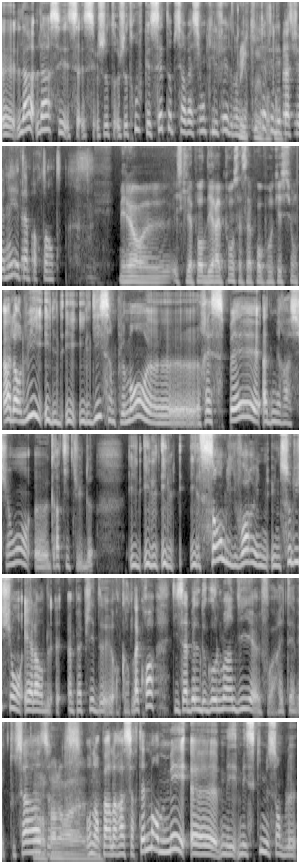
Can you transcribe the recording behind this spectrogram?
Euh, Là, là je, trouve que cette observation qu'il fait de manière tout à fait dépassionnée est importante. Mais alors, euh, est-ce qu'il apporte des réponses à sa propre question? Alors lui, il, dit simplement respect, admiration, gratitude il, semble y voir une, solution. Et alors, un papier de, encore de la Croix, d'Isabelle de Gaulmin dit il faut arrêter avec tout ça. On en parlera, certainement. Mais, euh, mais, mais ce qui me semble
